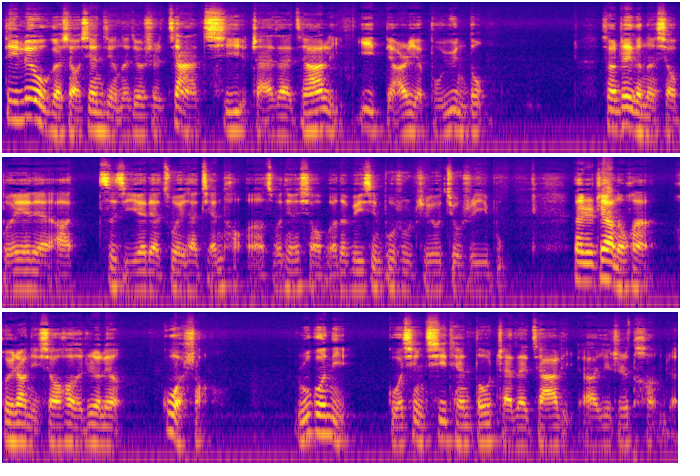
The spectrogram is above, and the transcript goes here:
第六个小陷阱呢，就是假期宅在家里一点儿也不运动。像这个呢，小博也得啊，自己也得做一下检讨啊。昨天小博的微信步数只有九十一步，但是这样的话会让你消耗的热量过少。如果你国庆七天都宅在家里啊，一直躺着，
